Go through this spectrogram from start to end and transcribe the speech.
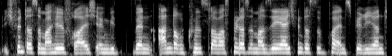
ich finde das immer hilfreich, irgendwie, wenn andere Künstler was, mir das immer sehr, ich finde das super inspirierend.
